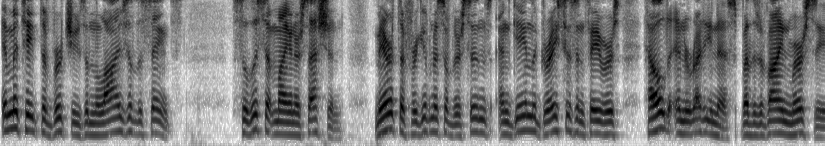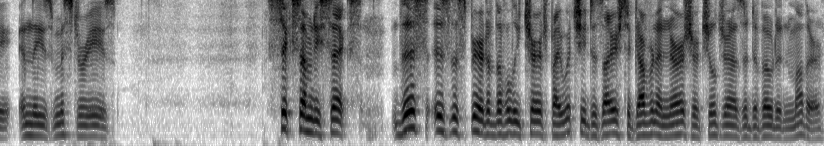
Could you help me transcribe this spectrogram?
imitate the virtues and the lives of the saints, solicit my intercession, merit the forgiveness of their sins, and gain the graces and favors held in readiness by the divine mercy in these mysteries. 676. This is the spirit of the Holy Church by which she desires to govern and nourish her children as a devoted mother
